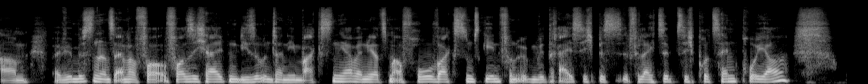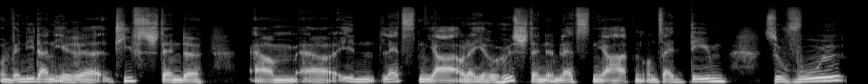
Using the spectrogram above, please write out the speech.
Ähm, weil wir müssen uns einfach vor, vor sich halten, diese Unternehmen wachsen ja, wenn wir jetzt mal auf hohe Wachstums gehen von irgendwie 30 bis vielleicht 70 Prozent pro Jahr. Und wenn die dann ihre Tiefstände ähm, äh, im letzten Jahr oder ihre Höchststände im letzten Jahr hatten und seitdem sowohl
